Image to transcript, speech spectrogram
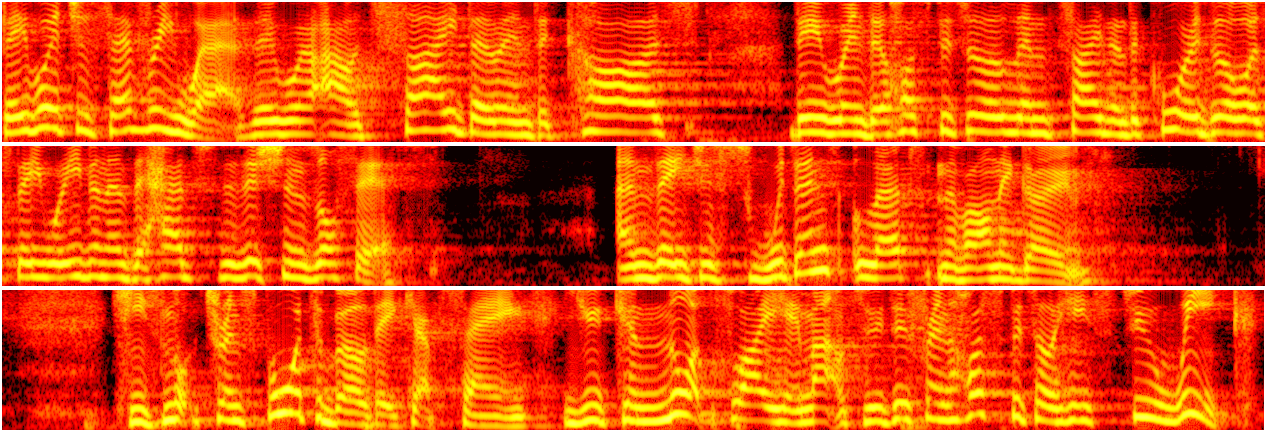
they were just everywhere. They were outside, they were in the cars, they were in the hospital inside in the corridors, they were even in the head physician's office and they just wouldn't let Navalny go. He's not transportable, they kept saying. You cannot fly him out to a different hospital. He's too weak.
